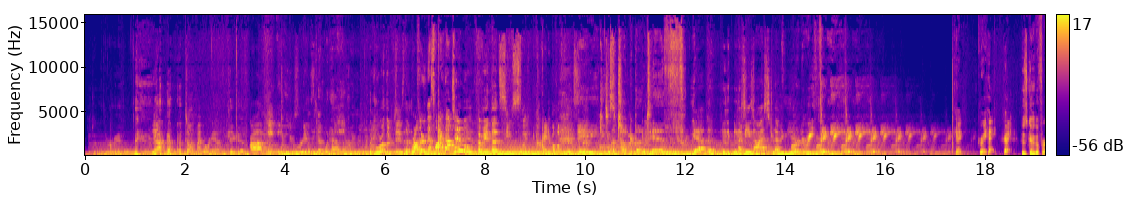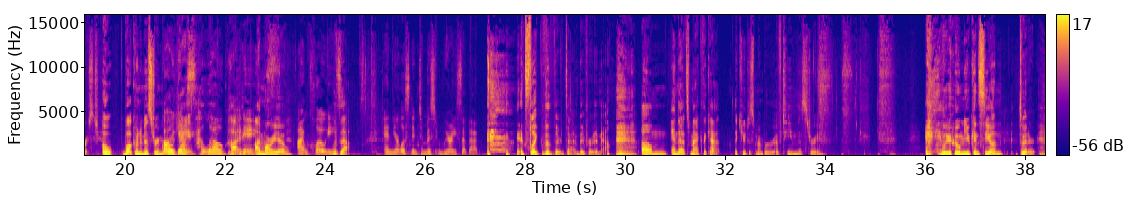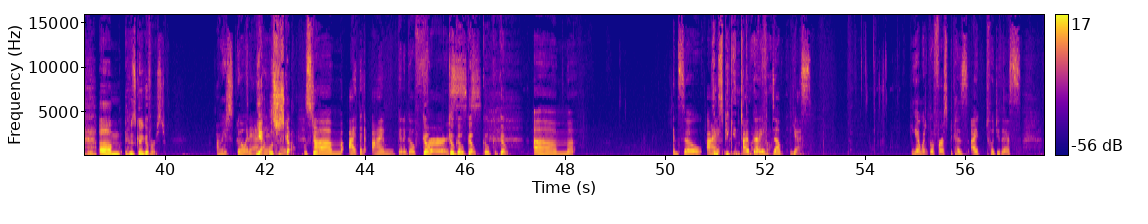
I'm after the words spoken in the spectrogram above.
You done with your Oreo? Yeah, done with my Oreo. Okay, good. Um, Do you really know what happened? The brother did. the brother. That's what I thought too. I mean, that seems like kind of obvious. Hey, do you want to talk about death? Yeah. I mean, I. That's, Murdery thingy, thingy, thingy, thingy. Okay, great. okay, great. Who's going to go first? Oh, welcome to Mystery Murder Oh Thingy. yes, hello, Hi, greetings. I'm Mario. I'm Chloe, What's that? And you're listening to Miss. We already said that. It's like the third time they've heard it now. Um, and that's Mac the cat, the cutest member of Team Mystery, whom you can see on Twitter. Um, who's going to go first? Are we just going at Yeah, it? let's just Okay. go. Let's do it. Um, I think I'm gonna go go, first. go, go, go, go, go, go. Um, and so I And speak into I've got a dub. Yes. Yeah, I'm gonna go first because I told you this.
